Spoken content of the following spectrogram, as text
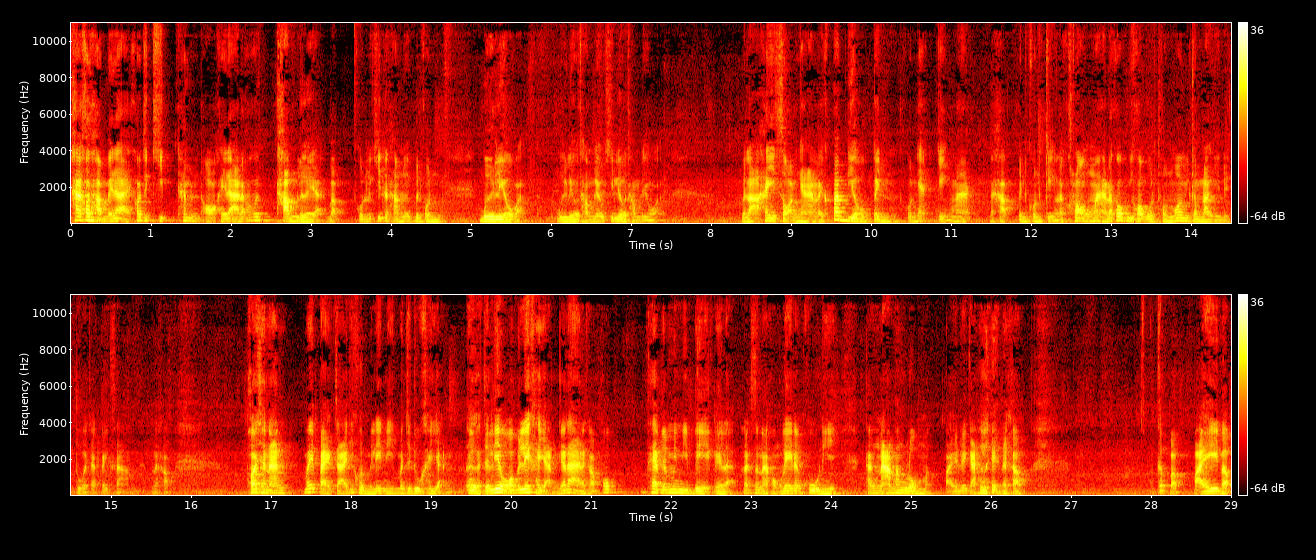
ถ้าเขาทำไม่ได้ เขาจะคิดให้มันออกให้ได้ แล้วเขาก็ทำเลยอะ แบบคนคิดแล้วทำเลยเป็นคนมือเร็วอะ มือเร็วทำเร็วคิดเร็วทำเร็วอะ เวลาให้สอนงานอะไรก็แป๊บเดียวเป็นคนเนี้ยเก่งมากนะครับ เป็นคนเก่งและคล่องมาก แล้วก็มีความอดทนว่ามีกำลังอยู่ในตัวจากเลขสามนะครับเพราะฉะนั้นไม่แปลกใจที่คนเป็นเลขนี้มันจะดูขยัน เออจะเรียกว่าเป็นเลขขยันก็ได้นะครับเพราะแทบจะไม่มีเบรกเลยแหละลักษณะของเลขทั้งคู่นี้ ทั้งน้ำทั้งลมไปด้วยกันเลยนะครับ ก็แบบไปแบบ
